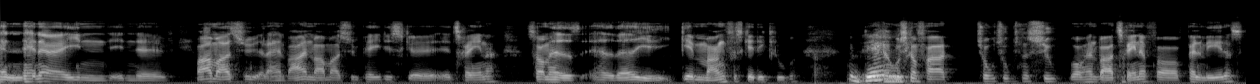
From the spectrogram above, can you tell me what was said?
han, han er en, en øh, meget, meget sy, eller han var en meget, meget sympatisk øh, træner, som havde, havde været i, igennem mange forskellige klubber. Jamen, det er... Jeg kan huske ham fra 2007, hvor han var træner for Palmeiras,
